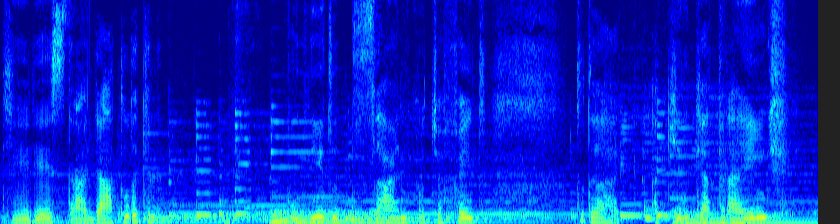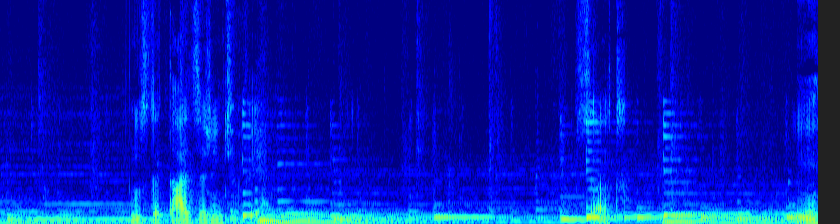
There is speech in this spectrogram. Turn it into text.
Que iria estragar tudo aquele bonito design que eu tinha feito, tudo aquilo que é atraente. Nos detalhes a gente vê. Certo? E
